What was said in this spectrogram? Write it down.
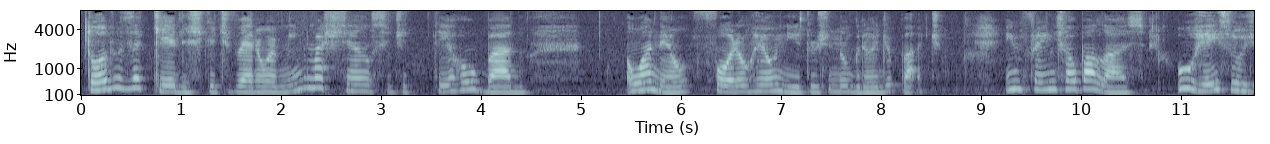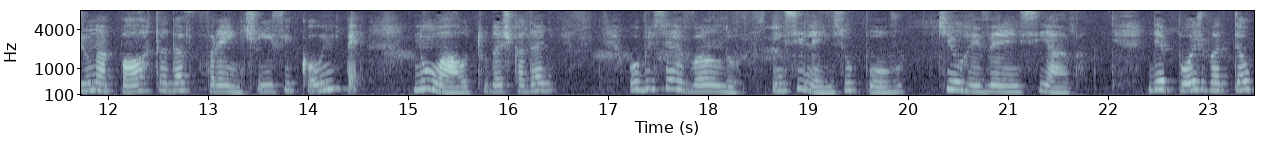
todos aqueles que tiveram a mínima chance de ter roubado o anel foram reunidos no grande pátio, em frente ao palácio. O rei surgiu na porta da frente e ficou em pé, no alto da escadaria, observando em silêncio o povo que o reverenciava. Depois bateu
